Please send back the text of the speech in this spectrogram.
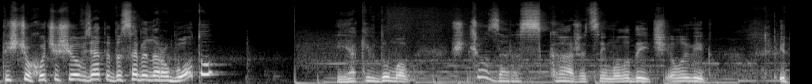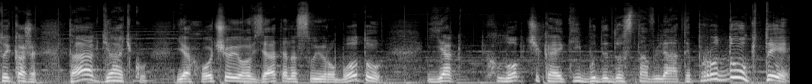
Ти що, хочеш його взяти до себе на роботу? І Яків думав, що зараз скаже цей молодий чоловік. І той каже: Так, дядьку, я хочу його взяти на свою роботу як хлопчика, який буде доставляти продукти.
